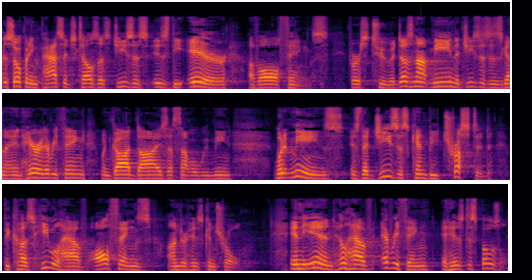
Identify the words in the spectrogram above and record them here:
this opening passage tells us Jesus is the heir of all things. Verse 2. It does not mean that Jesus is going to inherit everything when God dies. That's not what we mean. What it means is that Jesus can be trusted because he will have all things under his control. In the end, he'll have everything at his disposal.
